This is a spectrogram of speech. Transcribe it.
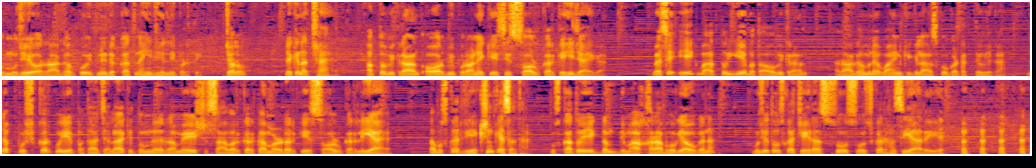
तो मुझे और राघव को इतनी दिक्कत नहीं झेलनी पड़ती। चलो, लेकिन अच्छा है, अब तो विक्रांत और भी पुराने केसेस सॉल्व करके ही जाएगा। वैसे एक बात तो ये बताओ विक्रांत राघव ने वाइन की गिलास को गटकते हुए कहा, जब पुष्कर को यह पता चला कि तुमने रमेश सावरकर का मर्डर केस सॉल्व कर लिया है, तब उसका रिएक्शन कैसा था? उसका तो एकदम दिमाग खराब हो गया होगा ना? मुझे तो उसका चेहरा सोच सोचकर हँसी आ रही है।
